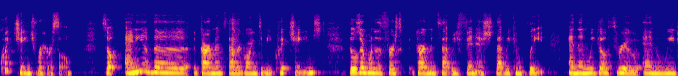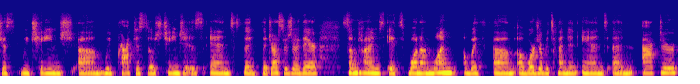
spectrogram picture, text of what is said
quick change rehearsal. So any of the garments that are going to be quick changed, those are one of the first garments that we finish that we complete and then we go through and we just we change um, we practice those changes. And the the dressers are there. Sometimes it's one-on-one with um, a wardrobe attendant and an actor.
